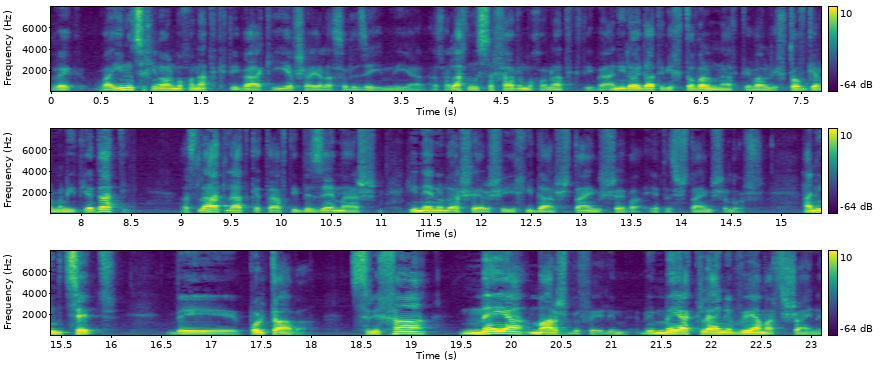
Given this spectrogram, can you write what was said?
ו- והיינו צריכים אבל מכונת כתיבה, כי אי אפשר היה לעשות את זה עם נייר. אז הלכנו, שכרנו מכונת כתיבה. אני לא ידעתי לכתוב על מכונת כתיבה, אבל לכתוב גרמנית ידעתי. אז לאט לאט כתבתי בזה מה... ש- הננו לאשר שיחידה 27023, הנמצאת בפולטבה, צריכה 100 מרשבפלים ו-100 קליינה ויאמרסשיינה,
